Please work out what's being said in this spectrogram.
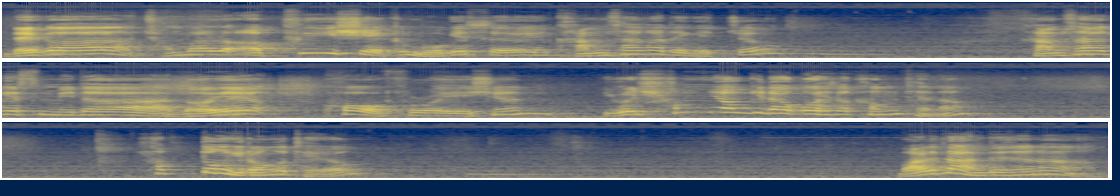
내가 정말로 appreciate 그 뭐겠어요? 감사가 되겠죠? 감사하겠습니다. 너의 cooperation 이걸 협력이라고 해석하면 되나? 협동 이런 거 돼요? 말이 다 안 되잖아.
